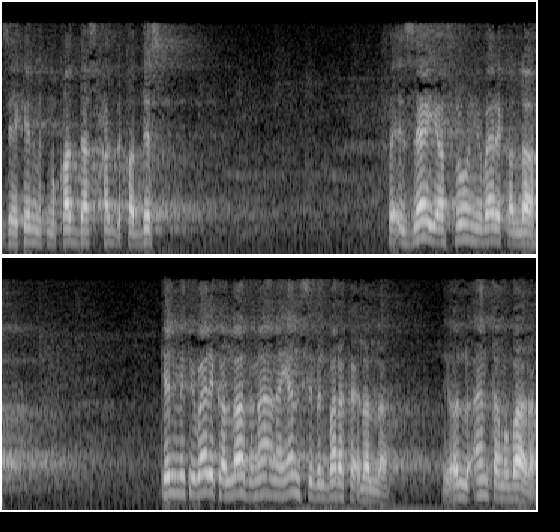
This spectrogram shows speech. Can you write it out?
زي كلمة مقدس حد قدسه. فإزاي يسرون يبارك الله؟ كلمة يبارك الله بمعنى ينسب البركة إلى الله. يقول له أنت مبارك.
